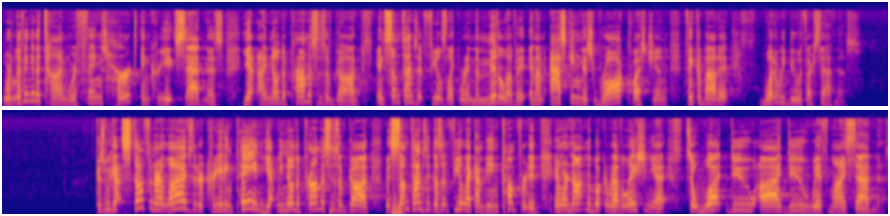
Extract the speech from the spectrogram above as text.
we're living in a time where things hurt and create sadness, yet I know the promises of God, and sometimes it feels like we're in the middle of it, and I'm asking this raw question. Think about it. What do we do with our sadness? Because we got stuff in our lives that are creating pain, yet we know the promises of God. But sometimes it doesn't feel like I'm being comforted, and we're not in the book of Revelation yet. So, what do I do with my sadness?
